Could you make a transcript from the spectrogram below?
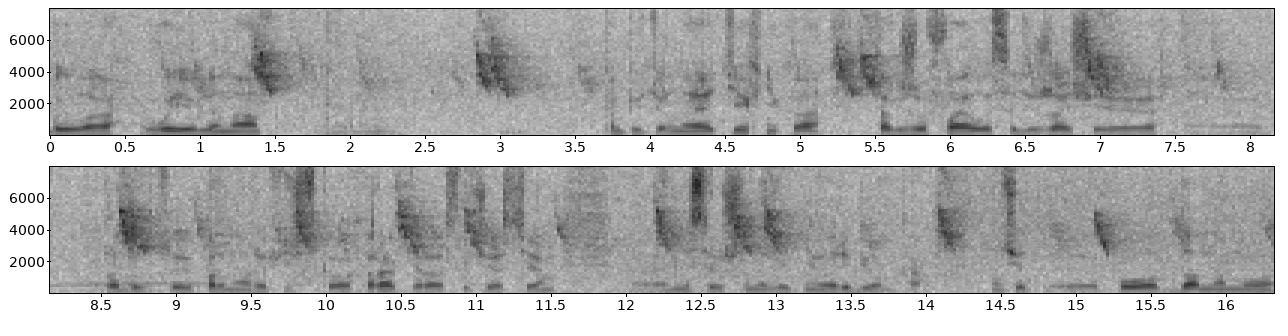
было выявлено компьютерная техника, также файлы, содержащие э, продукцию порнографического характера с участием э, несовершеннолетнего ребенка. Значит, э, по данному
